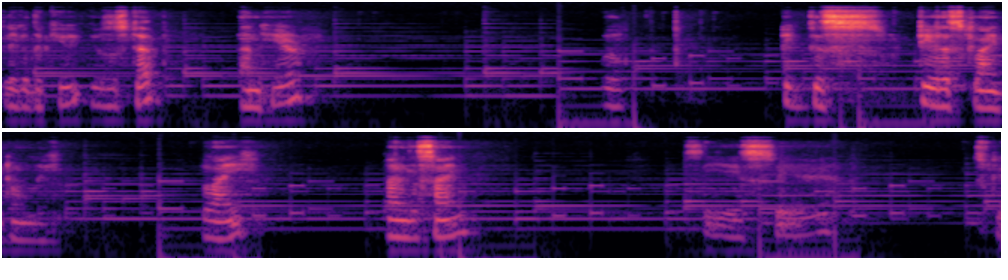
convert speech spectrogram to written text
Click at the key usage tab and here we'll take this TLS client only apply and the sign CACA uh,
